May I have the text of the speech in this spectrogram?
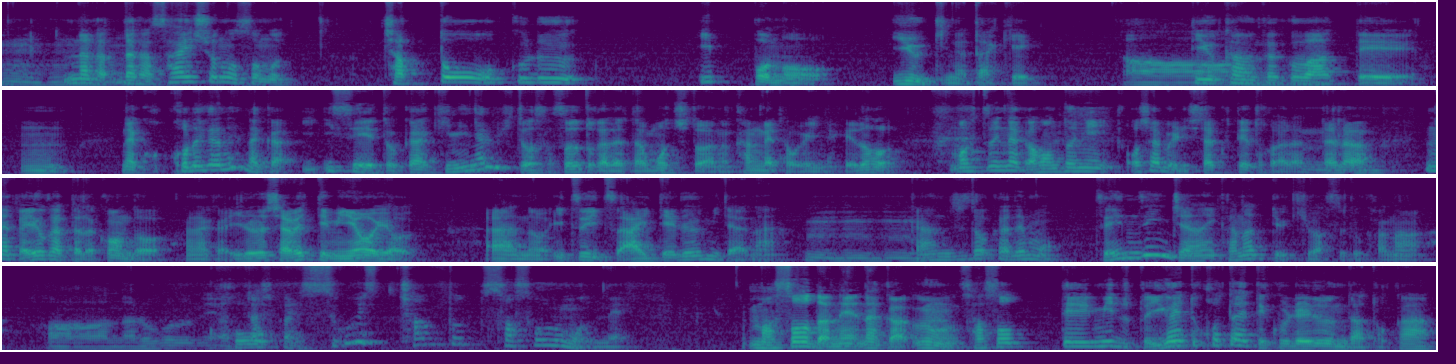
うんうんなんかだから最初のそのチャットを送る一歩の勇気なだけ。っていう感覚はあって、うん、なんかこれがねなんか異性とか気になる人を誘うとかだったらもうちょっとあの考えた方がいいんだけど、まあ、普通になんか本当におしゃべりしたくてとかだったら、うんなんかよかったら今度なんかいろいろ喋ってみようよ。あのいついつ空いてるみたいな。うんうんうん感じとかでも全然いいんじゃないかなっていう気はするかな。ああなるほどね。こう。確かにすごいちゃんと誘うもんね。まあそうだね。なんかうん誘ってみると意外と答えてくれるんだとか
